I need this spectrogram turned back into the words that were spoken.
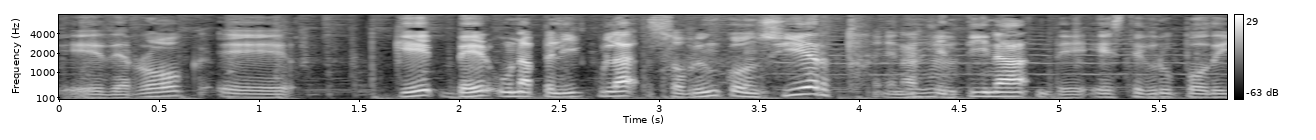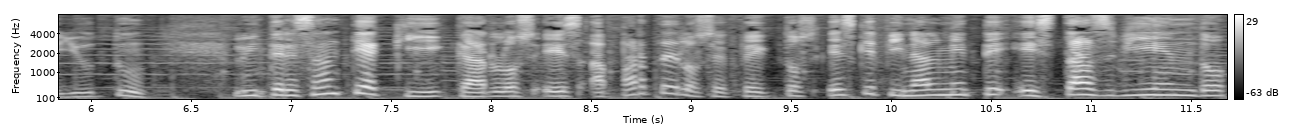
eh, de rock que ver una película sobre un concierto en Argentina de este grupo de YouTube. Lo interesante aquí, Carlos, es, aparte de los efectos, es que finalmente estás viendo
